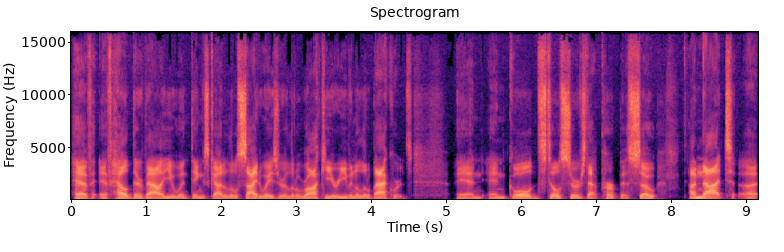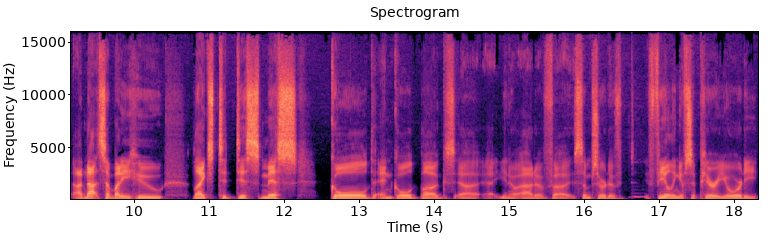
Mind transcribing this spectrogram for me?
have have held their value when things got a little sideways or a little rocky or even a little backwards, and and gold still serves that purpose. So I'm not uh, I'm not somebody who likes to dismiss gold and gold bugs, uh, you know, out of uh, some sort of feeling of superiority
